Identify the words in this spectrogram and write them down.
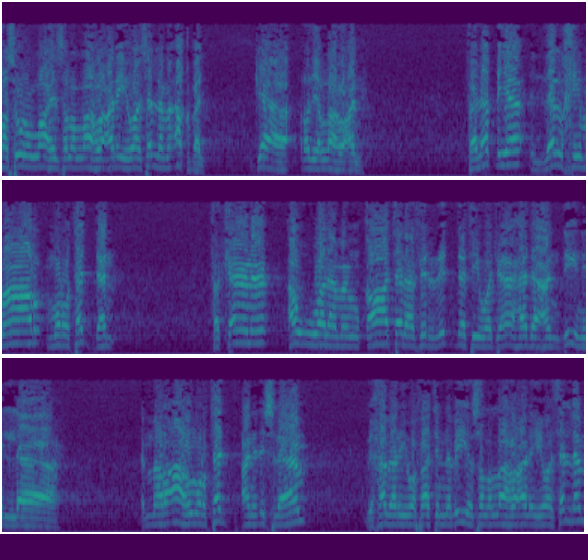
رسول الله صلى الله عليه وسلم أقبل جاء رضي الله عنه. فلقي ذا الخمار مرتدا. فكان أول من قاتل في الردة وجاهد عن دين الله. لما رآه مرتد عن الإسلام بخبر وفاة النبي صلى الله عليه وسلم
